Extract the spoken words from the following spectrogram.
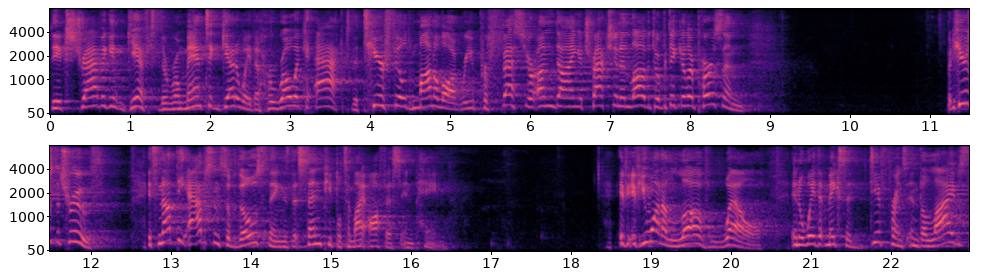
the extravagant gift, the romantic getaway, the heroic act, the tear filled monologue where you profess your undying attraction and love to a particular person. But here's the truth it's not the absence of those things that send people to my office in pain. If, if you want to love well in a way that makes a difference in the lives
